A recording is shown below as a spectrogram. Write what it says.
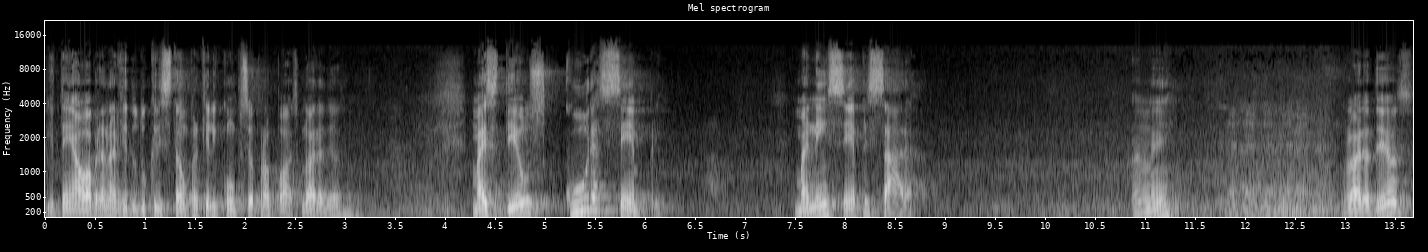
E tem a obra na vida do cristão para que ele cumpra o seu propósito. Glória a Deus. Mas Deus cura sempre. Mas nem sempre sara. Amém? Glória a Deus.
